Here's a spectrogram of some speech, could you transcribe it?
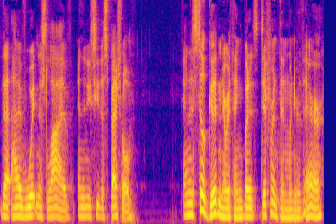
that I've witnessed live, and then you see the special, and it's still good and everything, but it's different than when you're there.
